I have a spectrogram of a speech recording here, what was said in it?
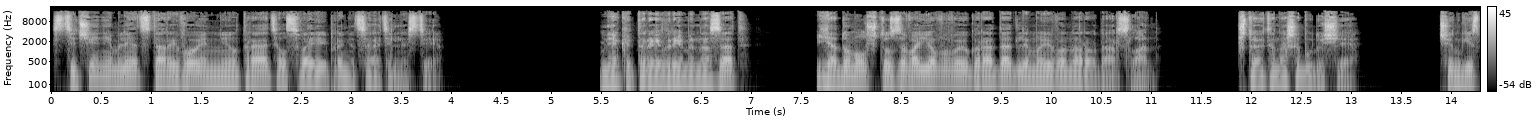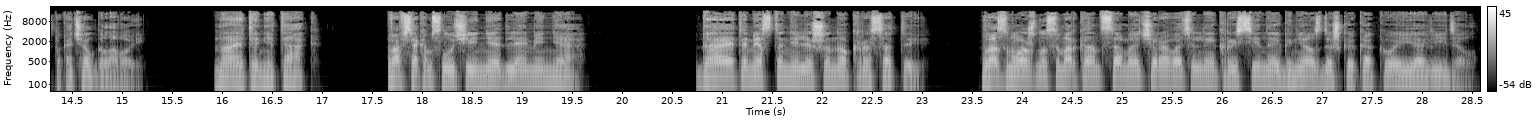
С течением лет старый воин не утратил своей проницательности. Некоторое время назад я думал, что завоевываю города для моего народа, Арслан. Что это наше будущее. Чингис покачал головой. Но это не так. Во всяком случае, не для меня. Да, это место не лишено красоты. Возможно, Самарканд — самое очаровательное крысиное гнездышко, какое я видел.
